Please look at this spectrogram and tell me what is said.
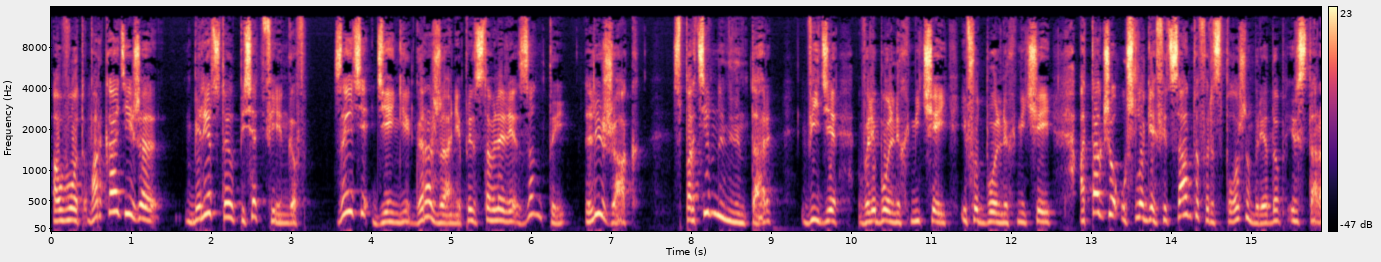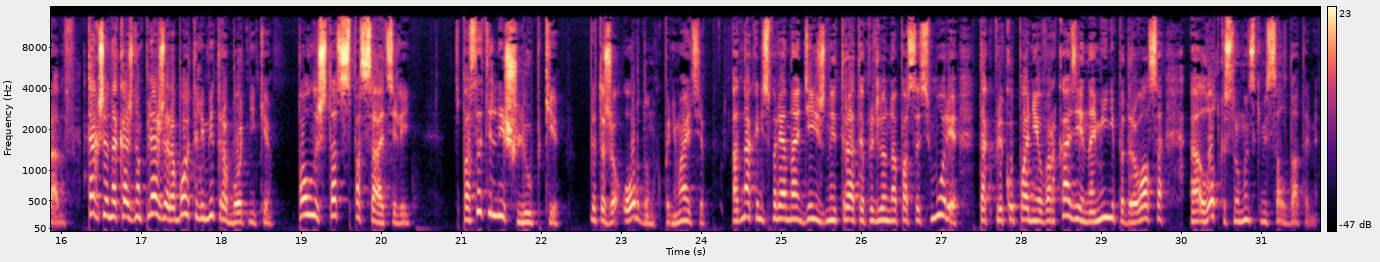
А вот в Аркадии же билет стоил 50 фингов. За эти деньги горожане предоставляли зонты, лежак, спортивный инвентарь в виде волейбольных мячей и футбольных мячей, а также услуги официантов и расположенным рядом ресторанов. Также на каждом пляже работали медработники, полный штат спасателей, спасательные шлюпки. Это же ордунг, понимаете? Однако, несмотря на денежные траты и определенную опасность в море, так при купании в Аркадии на мине подрывался э, лодка с румынскими солдатами.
